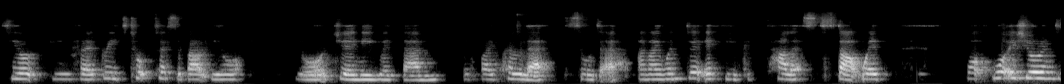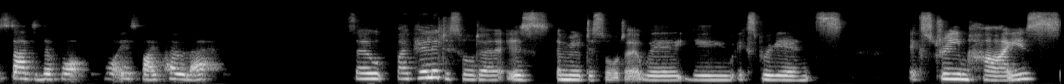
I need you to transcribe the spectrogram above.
so you have agreed to talk to us about your your journey with um, with bipolar disorder, and I wonder if you could tell us to start with what what is your understanding of what what is bipolar? So, bipolar disorder is a mood disorder where you experience extreme highs,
